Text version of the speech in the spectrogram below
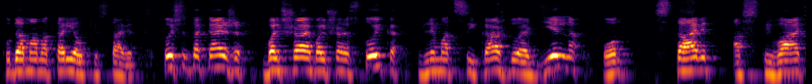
куда мама тарелки ставит. Точно такая же большая-большая стойка для мацы. Каждую отдельно он ставит остывать,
